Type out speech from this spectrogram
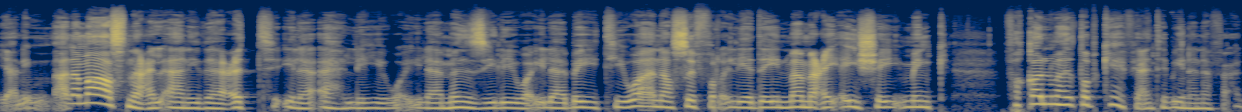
يعني أنا ما أصنع الآن إذا عدت إلى أهلي وإلى منزلي وإلى بيتي وأنا صفر اليدين ما معي أي شيء منك. فقال المهدي طب كيف يعني تبينا نفعل؟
